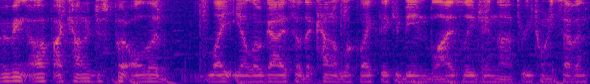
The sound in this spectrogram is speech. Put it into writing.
Moving up, I kind of just put all the light yellow guys so that kind of look like they could be in Bly's Legion, uh, 327th.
